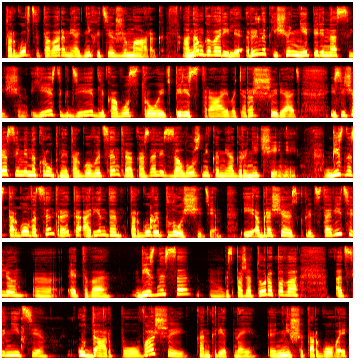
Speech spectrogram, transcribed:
торговцы товарами одних и тех же марок? А нам говорили, рынок еще не перенасыщен. Есть где и для кого строить, перестраивать, расширять. И сейчас именно крупные торговые центры оказались заложниками ограничений. Бизнес торгового центра – это аренда торговой площади. И обращаюсь к представителю э, этого бизнеса, госпожа Торопова, оцените удар по вашей конкретной э, нише торговой.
